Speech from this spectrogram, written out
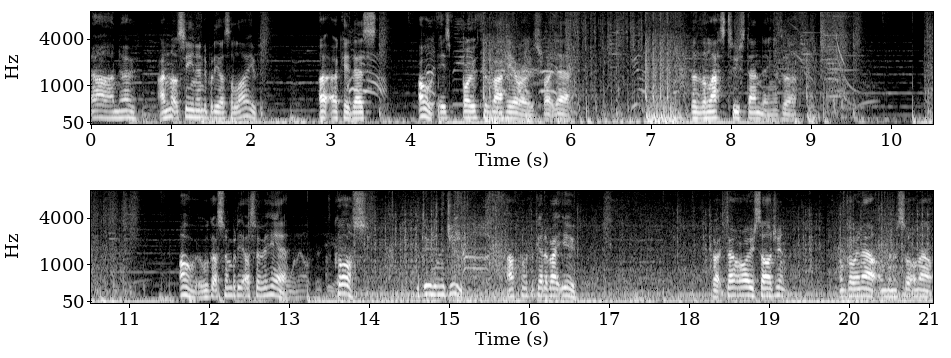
Oh no, I'm not seeing anybody else alive. Uh, okay, there's... Oh, it's both of our heroes right there. They're the last two standing as well. Oh, we've got somebody else over here. Of course. The dude in the Jeep. How can I forget about you? Right, don't worry, Sergeant. I'm going out. I'm going to sort them out.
